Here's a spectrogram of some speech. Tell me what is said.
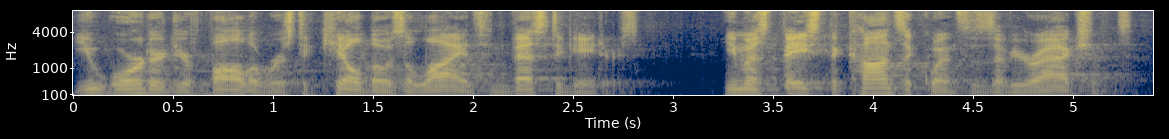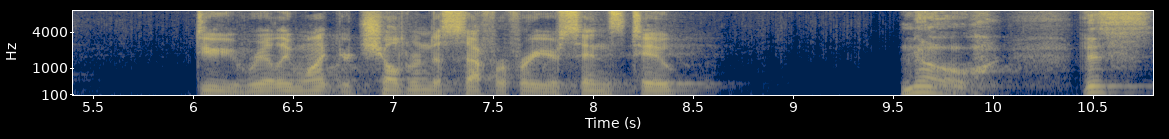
You ordered your followers to kill those Alliance investigators. You must face the consequences of your actions. Do you really want your children to suffer for your sins too? No, this.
